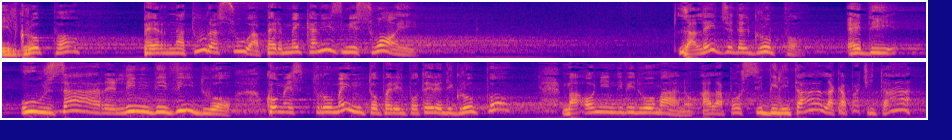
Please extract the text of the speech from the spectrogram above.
Il gruppo, per natura sua, per meccanismi suoi, la legge del gruppo è di usare l'individuo come strumento per il potere di gruppo, ma ogni individuo umano ha la possibilità, la capacità,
